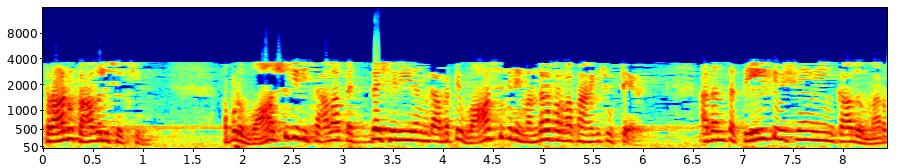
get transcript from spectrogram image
త్రాడు కావలసి వచ్చింది. అప్పుడు వాసుకిది చాలా పెద్ద శరీరం కాబట్టి వాసుకిని మందర పర్వతానికి చుట్టారు. అదంత తేలిక విషయం ఏం కాదు. మర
